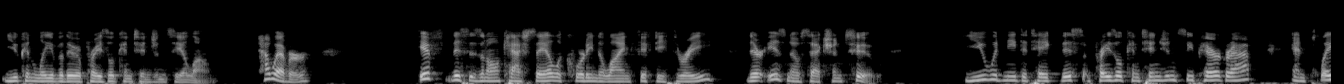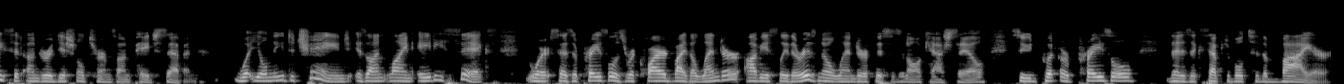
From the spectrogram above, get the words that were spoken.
you can leave the appraisal contingency alone. However, if this is an all-cash sale according to line 53, there is no section 2. You would need to take this appraisal contingency paragraph and place it under additional terms on page 7. What you'll need to change is on line 86 where it says appraisal is required by the lender. Obviously there is no lender if this is an all-cash sale, so you'd put appraisal that is acceptable to the buyer.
